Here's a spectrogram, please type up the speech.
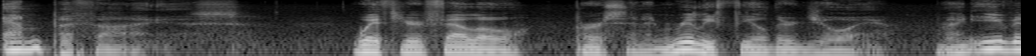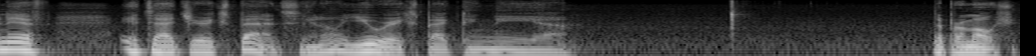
empathize with your fellow person and really feel their joy, right? Even if it's at your expense, you know, you were expecting the uh, the promotion.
